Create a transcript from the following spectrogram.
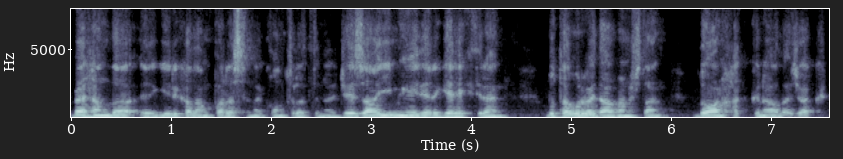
Belhanda e, geri kalan parasını, kontratını, cezai müeyyideri gerektiren bu tavır ve davranıştan doğan hakkını alacak.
